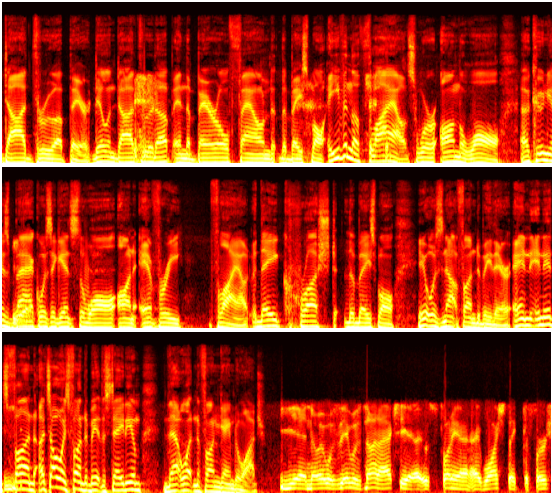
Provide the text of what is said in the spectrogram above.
Dodd threw up there. Dylan Dodd threw it up, and the barrel found the baseball. Even the flyouts were on the wall. Acuna's back was against the wall on every flyout. They crushed the baseball. It was not fun to be there, and and it's fun. It's always fun to be at the stadium. That wasn't a fun game to watch. Yeah, no, it was it was not actually. Uh, it was funny. I, I watched like the first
